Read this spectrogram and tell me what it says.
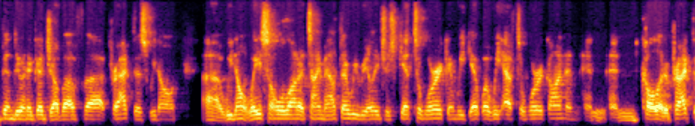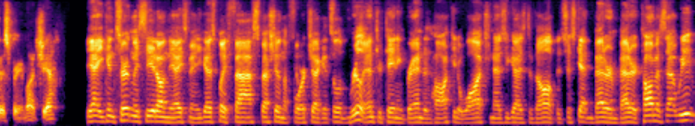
been doing a good job of uh, practice. We don't. Uh, we don't waste a whole lot of time out there. We really just get to work and we get what we have to work on and and and call it a practice pretty much. Yeah. Yeah, you can certainly see it on the ice, man. You guys play fast, especially on the forecheck. It's a really entertaining brand of hockey to watch. And as you guys develop, it's just getting better and better. Thomas, we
